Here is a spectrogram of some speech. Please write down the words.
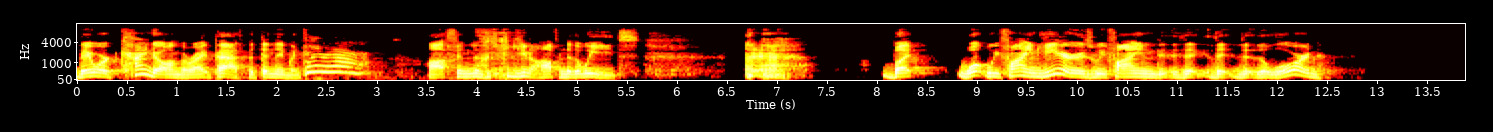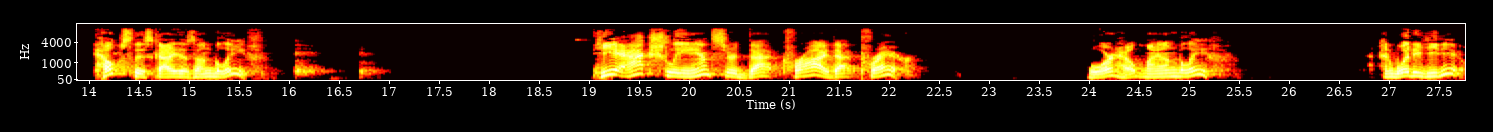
They were kind of on the right path, but then they went off into, you know, off into the weeds. but what we find here is we find that, that the Lord helps this guy his unbelief. He actually answered that cry, that prayer. Lord, help my unbelief. And what did he do?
